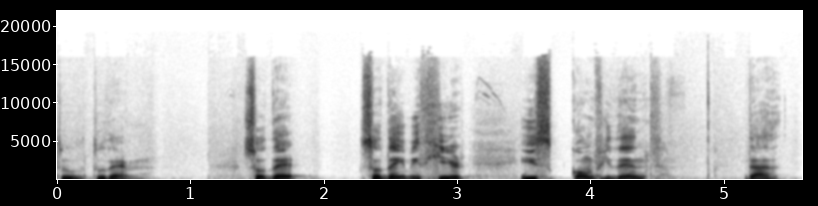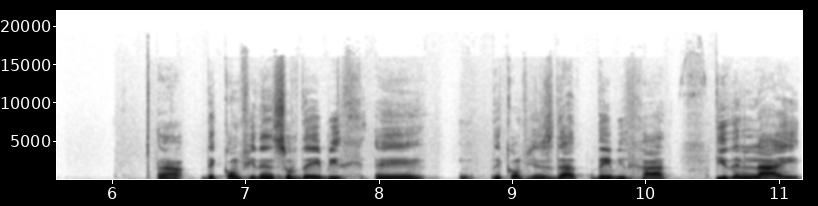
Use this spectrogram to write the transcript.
to, to them. So, the, so David here is confident that uh, the confidence of David, uh, the confidence that David had, didn't lie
